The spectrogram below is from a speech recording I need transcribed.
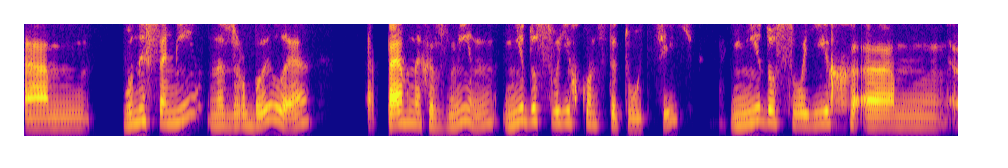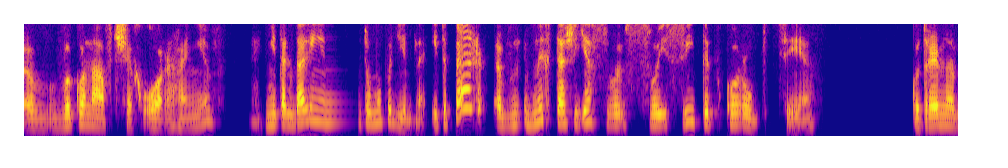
ем, вони самі не зробили е, певних змін ні до своїх конституцій, ні до своїх ем, е, виконавчих органів, ні так далі, ні тому подібне. І тепер в, них теж є свій, свій тип корупції, котрий ми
